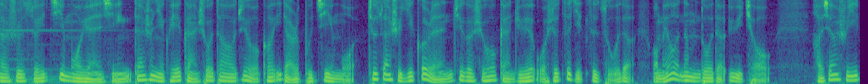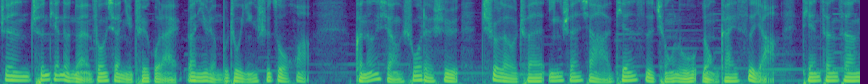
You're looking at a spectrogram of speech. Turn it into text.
的是随寂寞远行，但是你可以感受到这首歌一点都不寂寞。就算是一个人，这个时候感觉我是自给自足的，我没有那么多的欲求，好像是一阵春天的暖风向你吹过来，让你忍不住吟诗作画。可能想说的是：敕勒川，阴山下，天似穹庐，笼盖四野。天苍苍，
